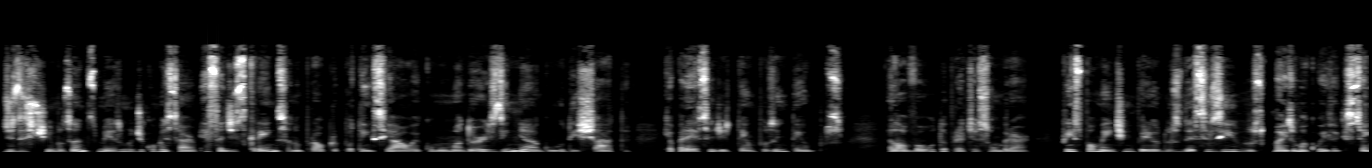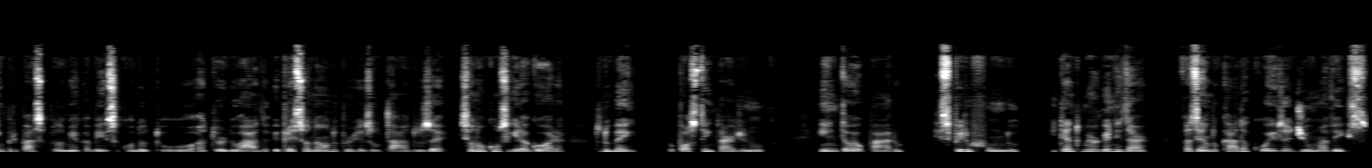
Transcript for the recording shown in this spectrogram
desistimos antes mesmo de começar. Essa descrença no próprio potencial é como uma dorzinha aguda e chata que aparece de tempos em tempos. Ela volta para te assombrar principalmente em períodos decisivos. Mas uma coisa que sempre passa pela minha cabeça quando eu tô atordoada, me pressionando por resultados é: se eu não conseguir agora, tudo bem, eu posso tentar de novo. E então eu paro, respiro fundo e tento me organizar, fazendo cada coisa de uma vez.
